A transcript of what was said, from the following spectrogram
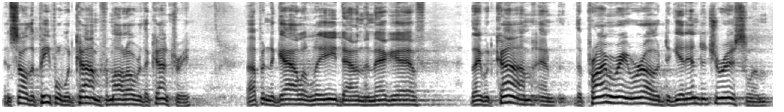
And so the people would come from all over the country, up in the Galilee, down in the Negev. They would come, and the primary road to get into Jerusalem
